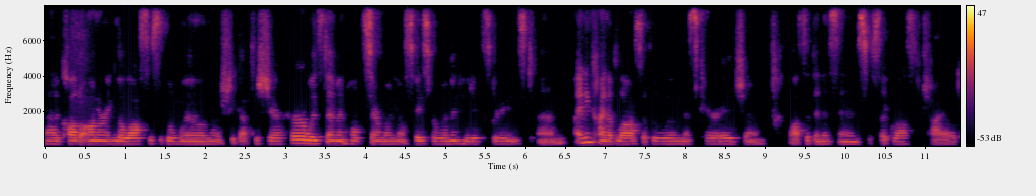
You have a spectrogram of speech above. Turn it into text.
uh, called Honoring the Losses of the Womb, where she got to share her wisdom and hold ceremonial space for women who'd experienced um, any kind of loss of the womb, miscarriage, um, loss of innocence, just like loss of child.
